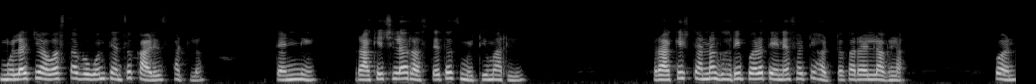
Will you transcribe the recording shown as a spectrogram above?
मुलाची अवस्था बघून त्यांचं काळीच फाटलं. त्यांनी राकेशला रस्त्यातच मिठी मारली. राकेश त्यांना घरी परत येण्यासाठी हट्ट करायला लागला. पण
